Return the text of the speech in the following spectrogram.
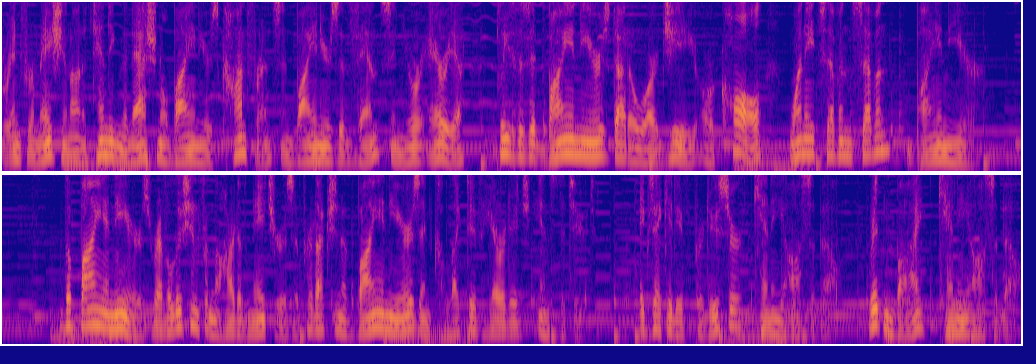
For information on attending the National Bioneers Conference and Bioneers events in your area, please visit bioneers.org or call 1 877 Bioneer. The Bioneers Revolution from the Heart of Nature is a production of Bioneers and Collective Heritage Institute. Executive producer Kenny Ausubel. Written by Kenny Ausubel.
